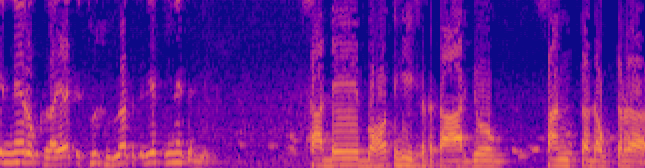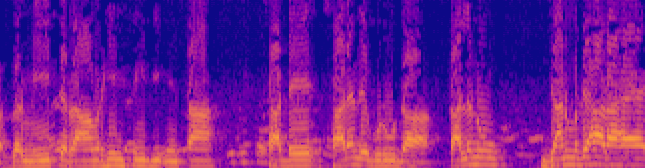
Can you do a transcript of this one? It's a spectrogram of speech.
ਕਿੰਨੇ ਰੁੱਖ ਲਾਇਆ ਕਿੱਥੋਂ ਸ਼ੁਰੂਆਤ ਕਰੀਏ ਕਿਹਨੇ ਕਰੀਏ? ਸਾਡੇ ਬਹੁਤ ਹੀ ਸਤਿਕਾਰਯੋਗ ਸੰਤ ਡਾਕਟਰ ਗਰਮੀਤ ਰਾਮ ਰਹੀਮ ਸਿੰਘ ਜੀ ਇੰਸਾ ਸਾਡੇ ਸਾਰਿਆਂ ਦੇ ਗੁਰੂ ਦਾ ਕੱਲ ਨੂੰ ਜਨਮ ਦਿਹਾੜਾ ਹੈ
